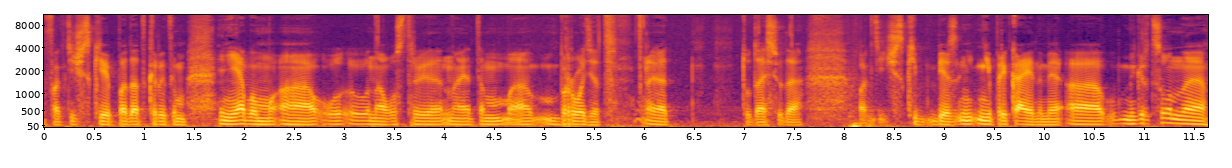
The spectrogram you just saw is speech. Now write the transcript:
фактически под открытым небом на острове на этом бродят туда-сюда, фактически без неприкаянными. Миграционная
